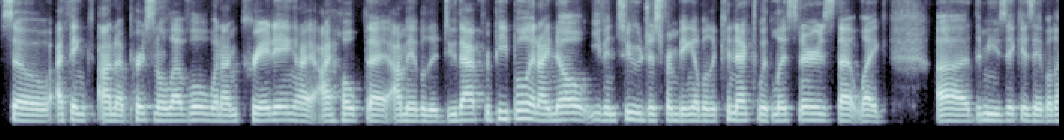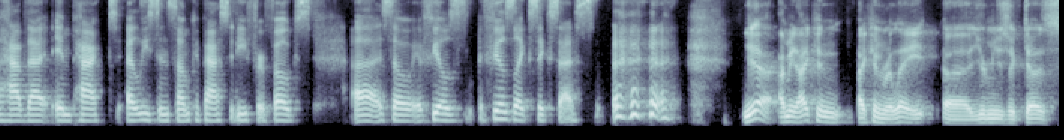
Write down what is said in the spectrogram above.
so I think on a personal level, when I'm creating, I, I hope that I'm able to do that for people. And I know even too, just from being able to connect with listeners, that like uh, the music is able to have that impact, at least in some capacity, for folks. Uh, so it feels it feels like success. yeah, I mean, I can I can relate. Uh, your music does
